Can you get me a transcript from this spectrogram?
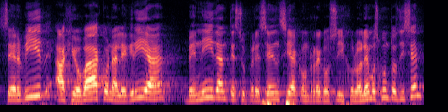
servid a Jehová con alegría, venid ante su presencia con regocijo. Lo leemos juntos, dice,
